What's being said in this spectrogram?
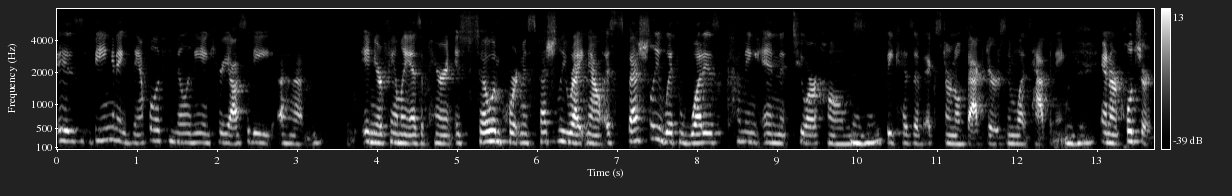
is being an example of humility and curiosity um, in your family as a parent is so important, especially right now, especially with what is coming into our homes mm-hmm. because of external factors and what's happening mm-hmm. in our culture.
